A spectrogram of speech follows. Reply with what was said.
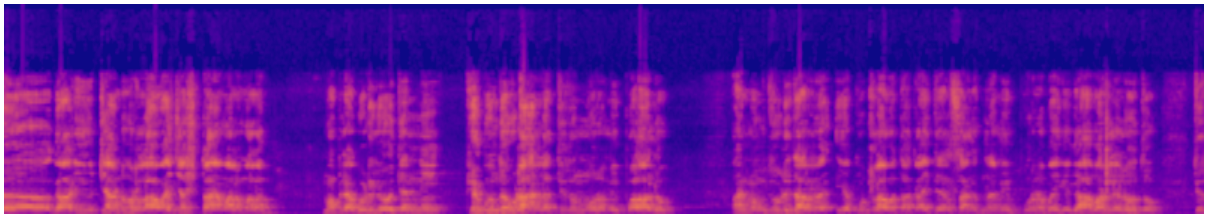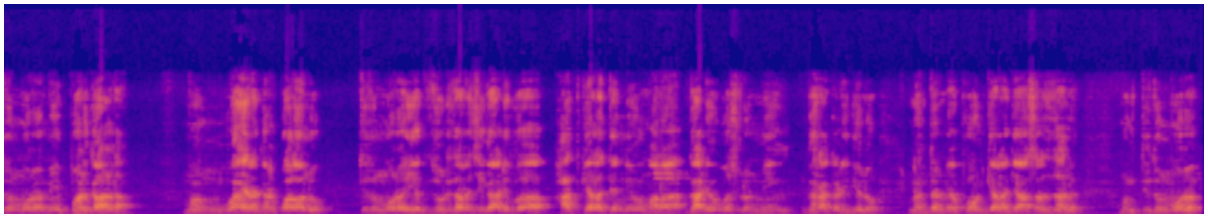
तर गाडी स्टँडवर लावायच्याच टायमाला मला मग आपल्या गुडघेवर त्यांनी फेकून दगड हाणला. तिथून मोरं मी पळालो. आणि मग जोडीदार एक कुठला होता काय त्याला सांगत नाही. मी पूर्णपैकी घाबरलेलो होतो. तिथून मोरं मी पळ काढला. मग वाहेराकडे पळालो. तिथून मोरं एक जोडीदाराची गाडी ब हात केला. त्यांनी मला गाडीवर बसलो आणि मी घराकडे गेलो. नंतर मी फोन केला की असंच झालं. मग तिथून मोरं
